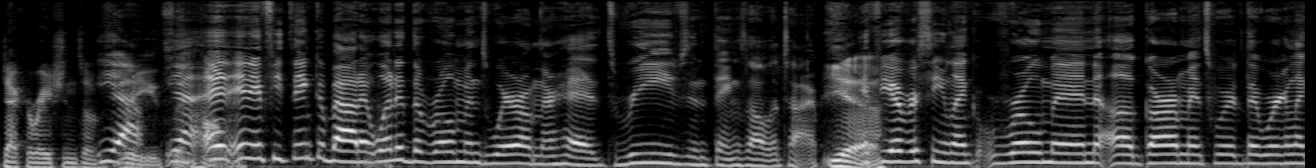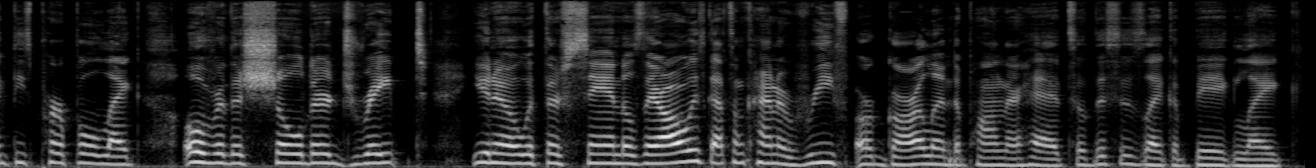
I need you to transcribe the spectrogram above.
decorations of yeah wreaths. yeah and, and, and if you think about it what did the romans wear on their heads wreaths and things all the time Yeah. if you ever seen like roman uh garments where they're wearing like these purple like over the shoulder draped you know with their sandals they always got some kind of wreath or garland upon their head so this is like a big like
